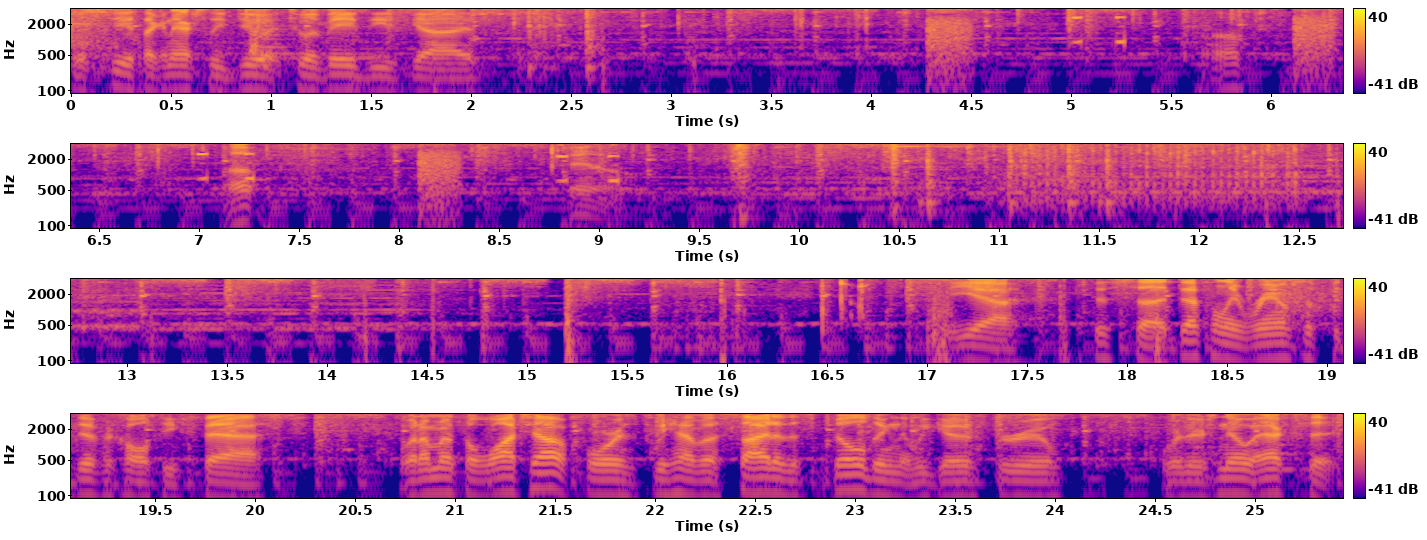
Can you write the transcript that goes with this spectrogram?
we'll see if I can actually do it to evade these guys. Up, up, down. Yeah, this uh, definitely ramps up the difficulty fast. What I'm going to have to watch out for is we have a side of this building that we go through where there's no exit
